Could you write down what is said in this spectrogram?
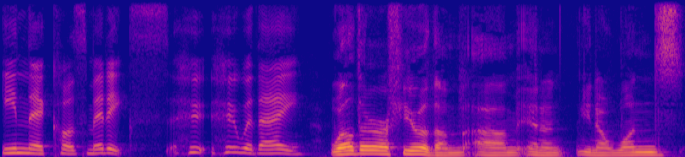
in their cosmetics. Who who were they? Well, there are a few of them. Um, and you know, one's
